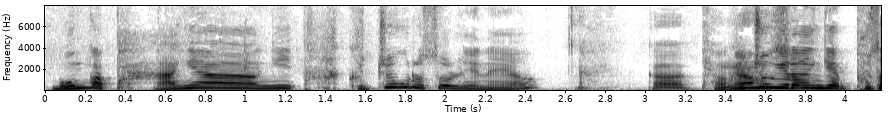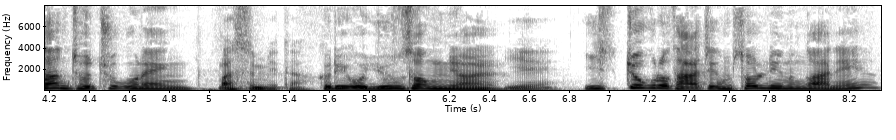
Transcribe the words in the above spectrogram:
뭔가 방향이 다 그쪽으로 쏠리네요. 그러니까 경향 그쪽이라는 게 부산 저축은행 맞습니다. 그리고 윤석열 예. 이쪽으로 다 지금 쏠리는 거 아니에요?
